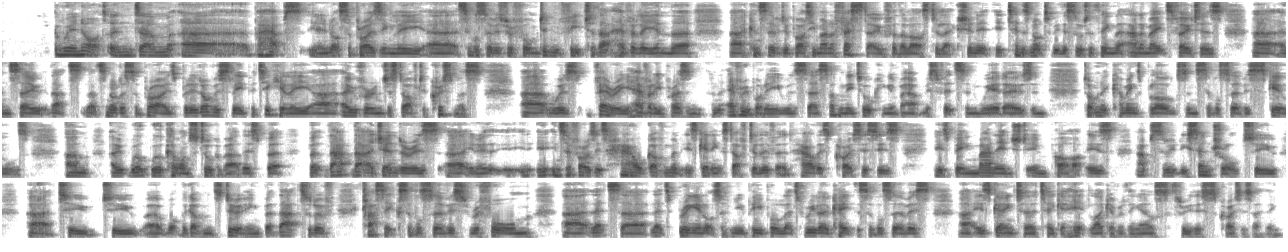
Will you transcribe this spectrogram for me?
We're not, and um, uh, perhaps you know, not surprisingly, uh, civil service reform didn't feature that heavily in the uh, Conservative Party manifesto for the last election. It, it, tends not to be the sort of thing that animates voters, uh, and so that's that's not a surprise. But it obviously, particularly uh, over and just after Christmas, uh, was very heavily present, and everybody was suddenly talking about misfits and weirdos and Dominic Cummings blogs and civil service skills. Um, I mean, we'll we'll come on to talk about this, but but that that agenda is you know, insofar as it's how government is getting stuff delivered, how this crisis is is being managed in part is absolutely central to uh, to to uh, what the government's doing. But that sort of classic civil service reform, uh, let's uh, let's bring in lots of new people, let's relocate the civil service, uh, is going to take a hit like everything else through this crisis. I think.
